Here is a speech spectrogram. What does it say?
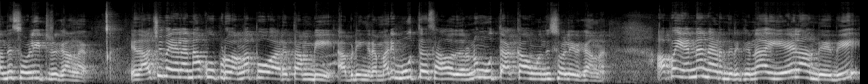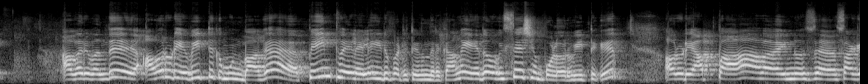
வந்து சொல்லிட்டு இருக்காங்க. ஏதாச்சும் வேலைன்னா கூப்பிடுவாங்க போவார் தம்பி அப்படிங்கிற மாதிரி மூத்த சகோதரனும் மூத்த அக்காவும் வந்து சொல்லியிருக்காங்க. அப்போ என்ன நடந்திருக்குன்னா ஏழாம் தேதி அவர் வந்து அவருடைய வீட்டுக்கு முன்பாக பெயிண்ட் வேலையில் ஈடுபட்டுட்டு இருந்திருக்காங்க. ஏதோ விசேஷம் போல ஒரு வீட்டுக்கு. அவருடைய அப்பா அவ இன்னும் ச- சக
